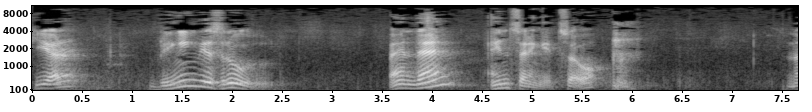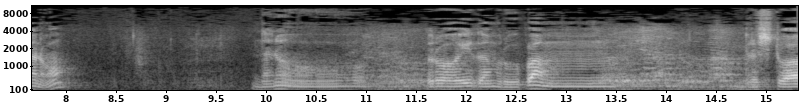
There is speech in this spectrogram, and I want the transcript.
here bringing this rule and then answering it. So nano ननु रोहितं रूपं दृष्ट्वा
